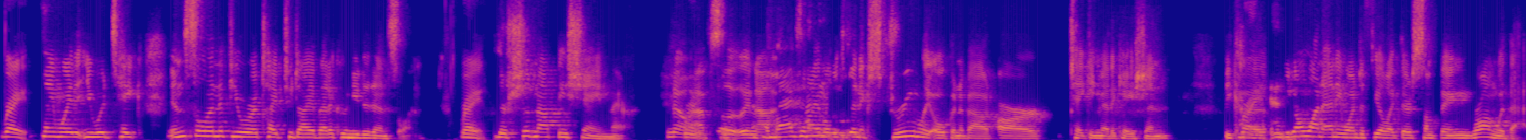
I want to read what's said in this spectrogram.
right same way that you would take insulin if you were a type 2 diabetic who needed insulin right there should not be shame there no, right. absolutely so, not. Mags and I have always been extremely open about our taking medication because right. and we don't want anyone to feel like there's something wrong with that.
